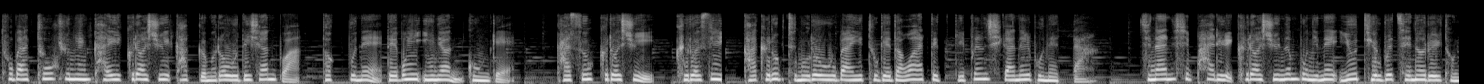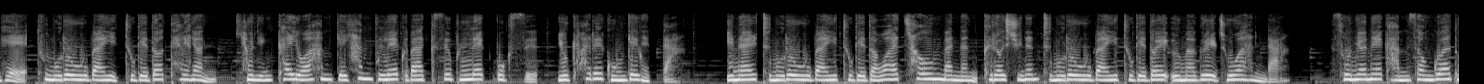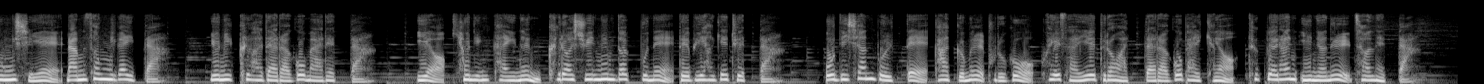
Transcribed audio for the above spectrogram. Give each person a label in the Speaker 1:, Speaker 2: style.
Speaker 1: 투바투 휴닝 카이 크러쉬 가끔으로 오디션 봐 덕분에 데뷔 인연 공개. 가수 크러쉬, 크러쉬, 가 그룹 투모로우 바이 투게더와 뜻깊은 시간을 보냈다. 지난 18일 크러쉬는 본인의 유튜브 채널을 통해 투모로우 바이 투게더 태현, 휴닝카이와 함께 한 블랙박스 블랙복스 6화를 공개했다. 이날 투모로우 바이 투게더와 처음 만난 크러쉬는 투모로우 바이 투게더의 음악을 좋아한다. 소년의 감성과 동시에 남성미가 있다. 유니크하다라고 말했다. 이어 휴닝카이는 크러쉬님 덕분에 데뷔하게 됐다. 오디션 볼 때 가끔을 부르고 회사에 들어왔다라고 밝혀 특별한 인연을 전했다.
